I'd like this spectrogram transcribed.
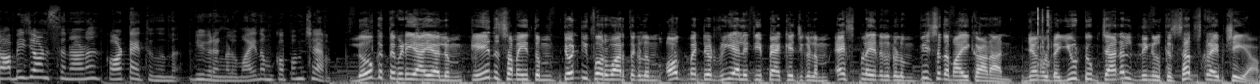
ടോബി ജോൺസൺ ആണ് കോട്ടയത്ത് നിന്ന്. വിവരങ്ങളുമായി നമുക്കൊപ്പം ചേർന്നു. ലോകത്തെവിടെയായാലും ഏത് സമയത്തും ട്വന്റി ഫോർ വാർത്തകളും ഓഗ്മെന്റഡ് റിയാലിറ്റി പാക്കേജുകളും എക്സ്പ്ലെയിനറുകളും വിശദമായി കാണാൻ ഞങ്ങളുടെ യൂട്യൂബ് ചാനൽ നിങ്ങൾക്ക് സബ്സ്ക്രൈബ് ചെയ്യാം.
